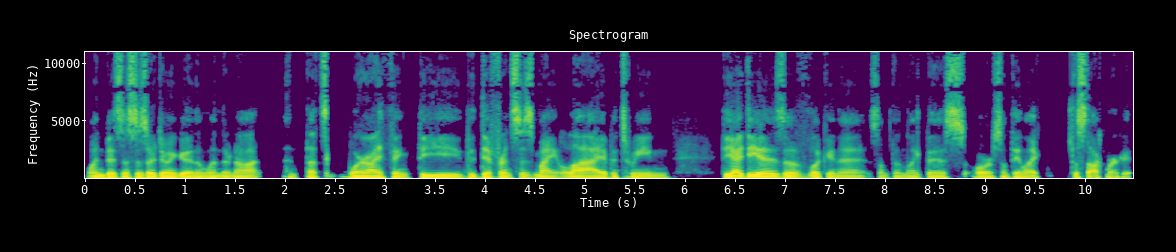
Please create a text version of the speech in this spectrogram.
when businesses are doing good and when they're not. And that's where I think the, the differences might lie between the ideas of looking at something like this or something like the stock market.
